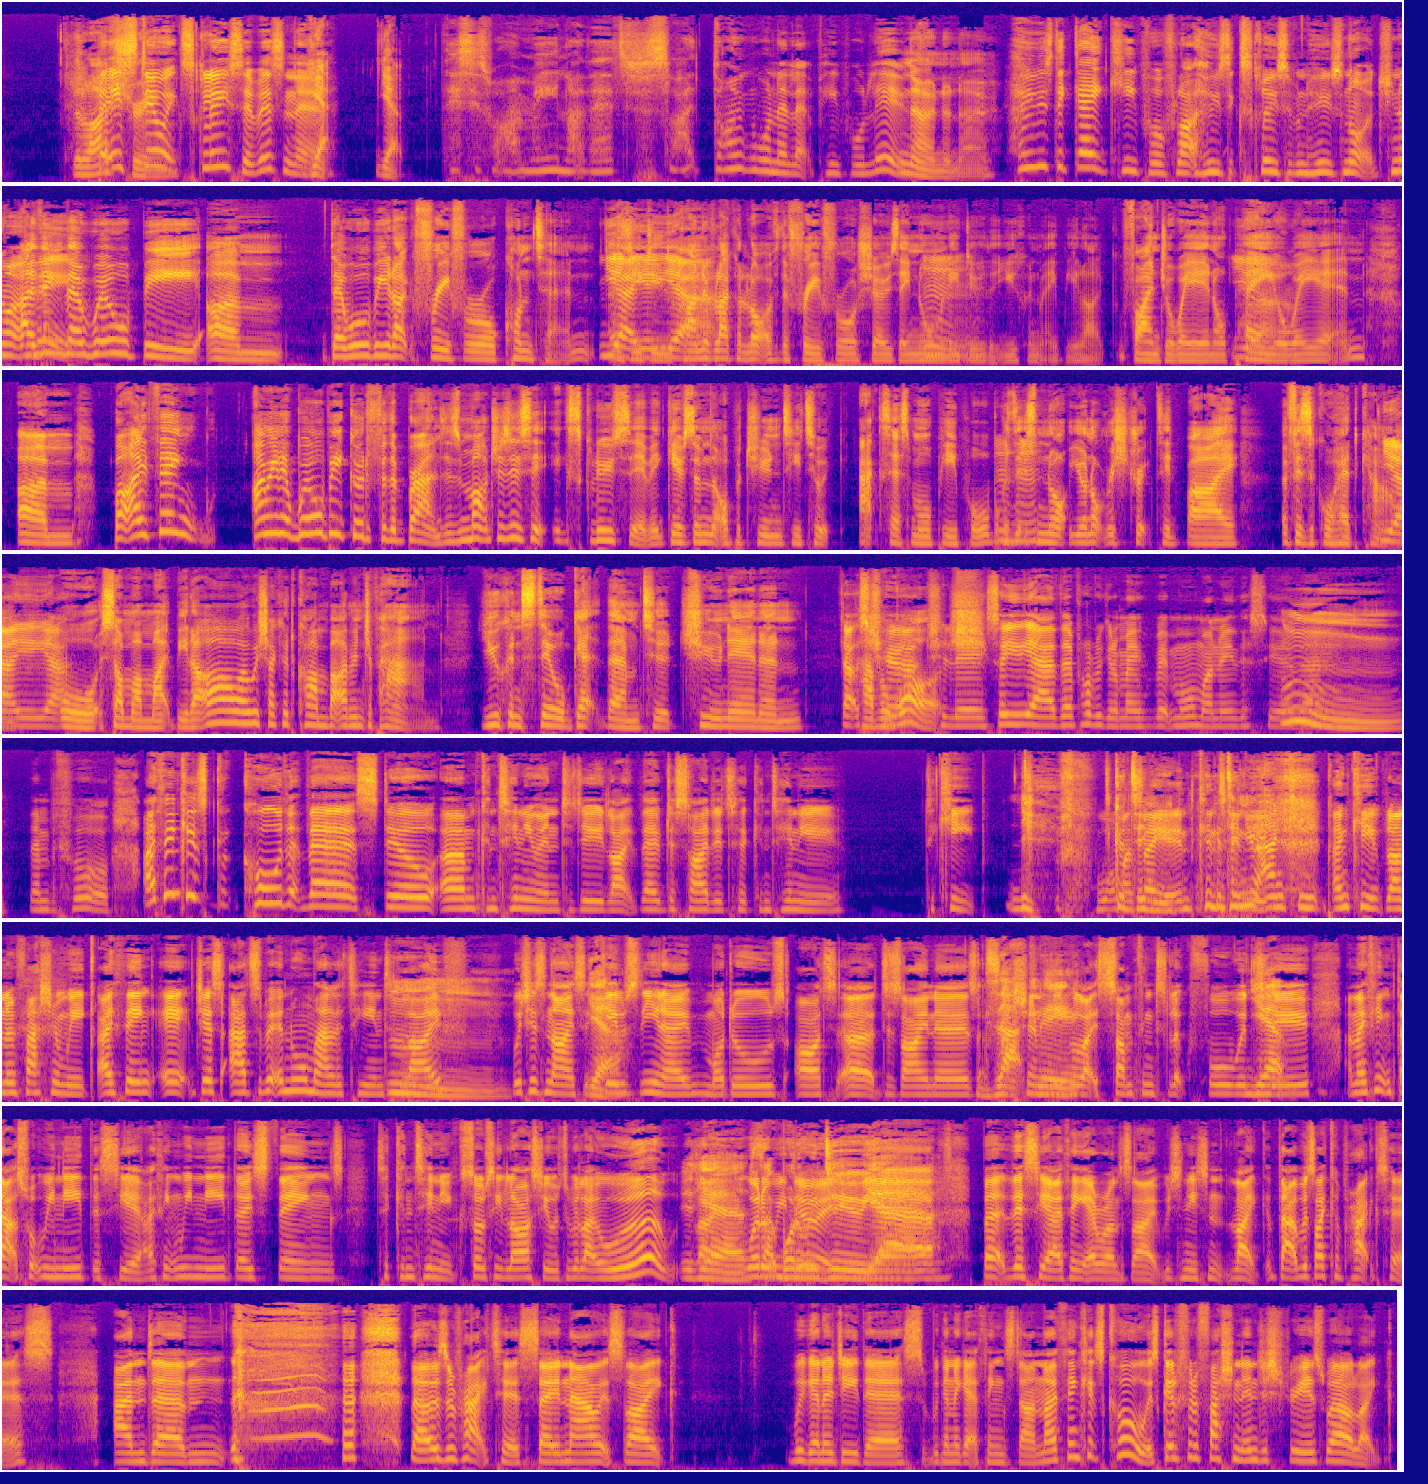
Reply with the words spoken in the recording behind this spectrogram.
the live but it's stream still exclusive, isn't it? yeah yeah This is what I mean. Like they're just like don't want to let people live. no no no Who's the gatekeeper of like who's exclusive and who's not? Do you know what I, mean? I mean? think there will be um there will be like free for all content. as Yeah, you yeah, do. yeah. Kind of like a lot of the free for all shows they normally Mm. do that you can maybe like find your way in or pay Yeah. your way in. Um, but I think. I mean, it will be good for the brands as much as it's exclusive. It gives them the opportunity to access more people because it's not you're not restricted by a physical head count. Mm-hmm. Yeah, yeah, yeah. Or someone might be like, "Oh, I wish I could come, but I'm in Japan." You can still get them to tune in and That's have true, a watch. actually. So yeah, they're probably going to make a bit more money this year than, Mm. than before. I think it's cool that they're still um, continuing to do like they've decided to continue to keep. What am I Continue. saying? Continue and keep. and keep London Fashion Week. I think it just adds a bit of normality into life, which is nice. It Mm. Yeah. gives you know models, art, uh, designers, fashion people like something to look forward Yeah. to. And I think that's what we need this year. I think we need those things to continue because obviously last year was bit like whoa, like, Yeah, what are like, we what do we do? Yeah. but this year I think everyone's like we just need to like that was like a practice, and um that was a practice. So now it's like we're gonna do this we're gonna get things done. And i think it's cool. It's good for the fashion industry as well like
